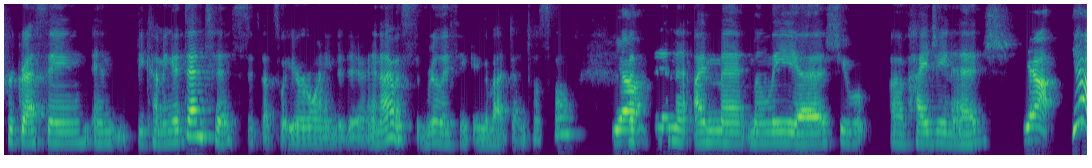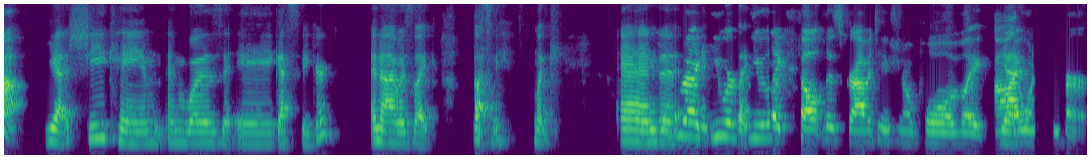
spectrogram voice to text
progressing and becoming a dentist if that's what you were wanting to do. And I was really thinking about dental school. Yeah. But then I met Malia, she of Hygiene Edge. Yeah. Yeah. Yeah, she came and was a guest speaker, and I was like, "That's me!" Like, and uh, like you were like you like felt this gravitational pull of like yeah. I want to be her.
